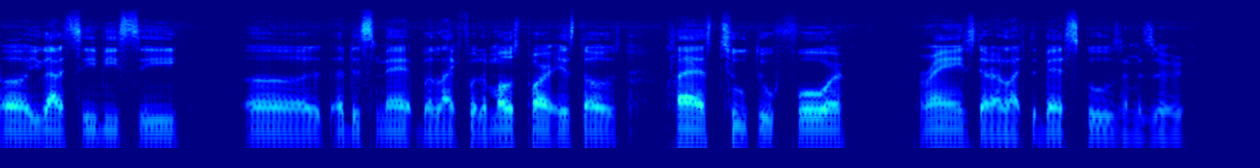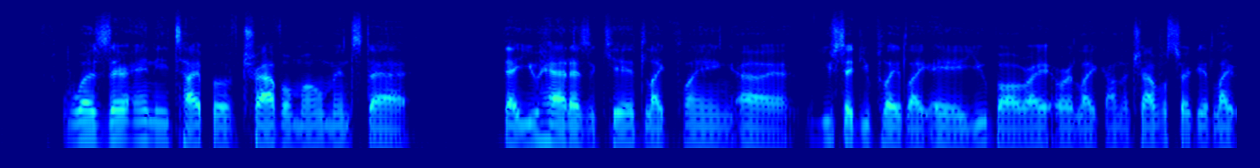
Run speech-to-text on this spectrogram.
Uh, you got a CBC, uh, a DeSmet, but like for the most part, it's those class two through four range that are like the best schools in Missouri. Was there any type of travel moments that that you had as a kid, like playing? Uh, you said you played like AAU ball, right, or like on the travel circuit. Like,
